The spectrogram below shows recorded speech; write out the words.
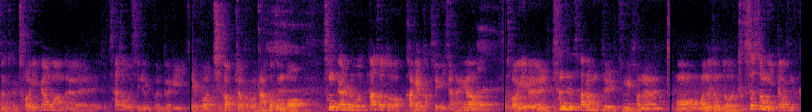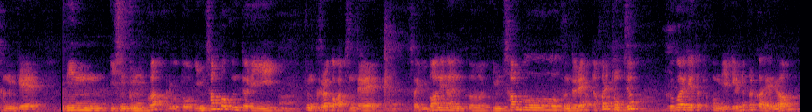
우선 그 저희 병원을 이제 찾아오시는 분들이 이제 뭐 직업적으로나 혹은 뭐 성별로 따져도 각양각색이잖아요. 네. 저희를 찾는 사람들 중에서는 어, 어느 정도 특수성이 있다고 생각하는 게 군인이신 분과 그리고 또 임산부 분들이 어, 좀 그럴 것 같은데 네. 그래서 이번에는 그 임산부 분들의 어떤 허리 통증 그거에 대해서 조금 얘기를 해볼까 해요.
